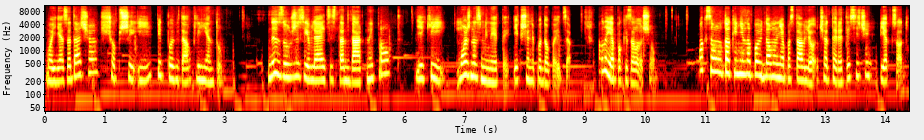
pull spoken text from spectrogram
Моя задача, щоб ШИІ відповідав клієнту. Внизу вже з'являється стандартний промпт, який можна змінити, якщо не подобається. Але я поки залишу. Максимум токенів на повідомлення поставлю 4500.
